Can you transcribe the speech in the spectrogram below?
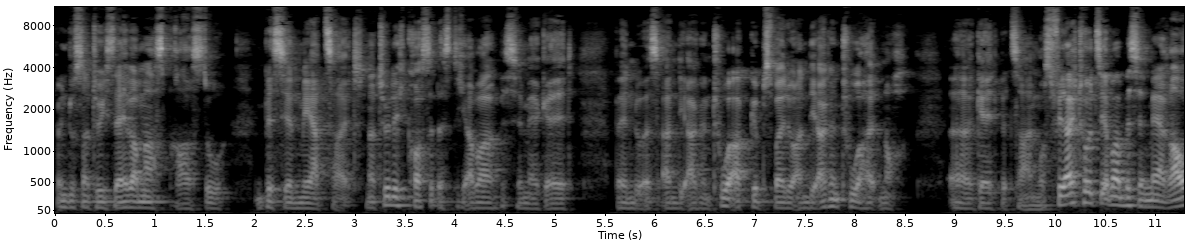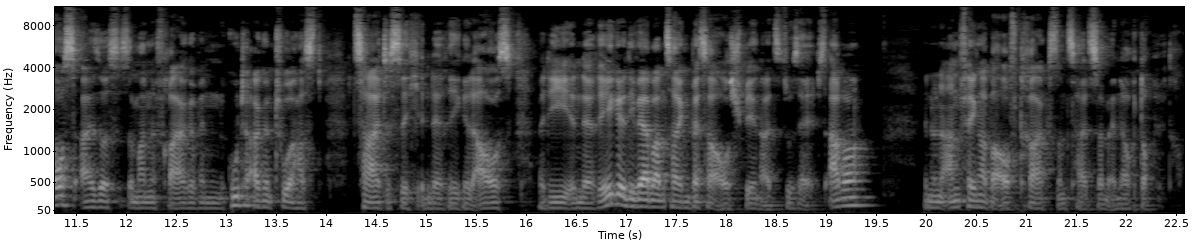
Wenn du es natürlich selber machst, brauchst du ein bisschen mehr Zeit. Natürlich kostet es dich aber ein bisschen mehr Geld, wenn du es an die Agentur abgibst, weil du an die Agentur halt noch äh, Geld bezahlen muss. Vielleicht holt sie aber ein bisschen mehr raus. Also es ist immer eine Frage, wenn du eine gute Agentur hast, zahlt es sich in der Regel aus, weil die in der Regel die Werbeanzeigen besser ausspielen als du selbst. Aber wenn du einen Anfänger beauftragst, dann zahlst du am Ende auch doppelt drauf.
